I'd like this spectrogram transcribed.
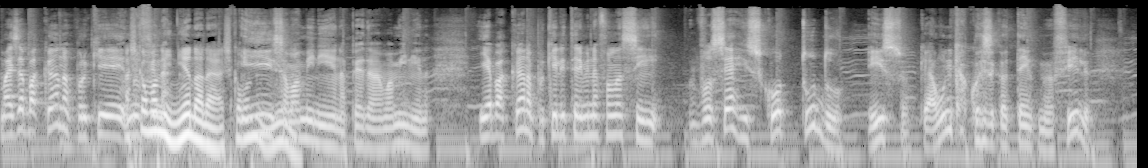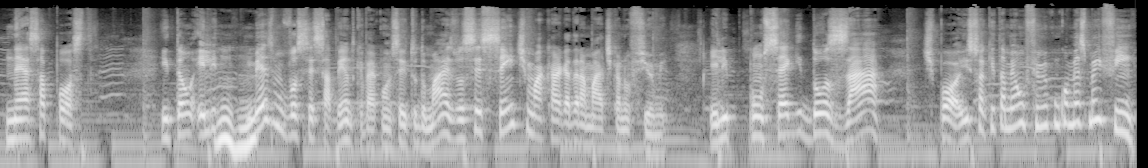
Mas é bacana porque. Acho que é uma fina- menina, né? Acho que é uma Isso, menina. é uma menina, perdão, é uma menina. E é bacana porque ele termina falando assim: você arriscou tudo isso, que é a única coisa que eu tenho com meu filho, nessa aposta. Então ele, Uhum. mesmo você sabendo o que vai acontecer e tudo mais, você sente uma carga dramática no filme. Ele consegue dosar, tipo, ó, isso aqui também é um filme com começo, meio e fim.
